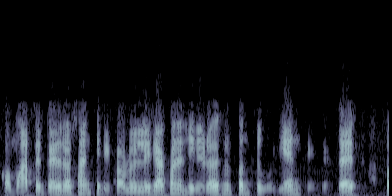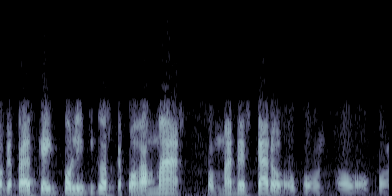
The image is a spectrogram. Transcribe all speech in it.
como hace Pedro Sánchez y Pablo Iglesias con el dinero de sus contribuyentes. Entonces, lo que pasa es que hay políticos que juegan más, con más descaro o con, o con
